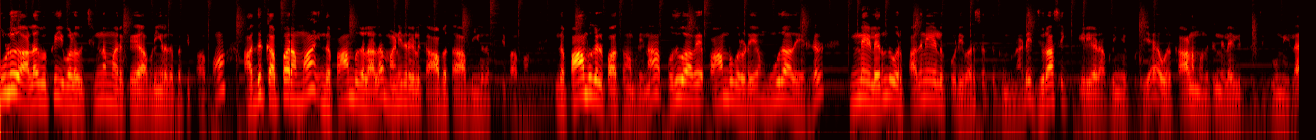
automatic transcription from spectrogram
புழு அளவுக்கு இவ்வளவு சின்னமாக இருக்குது அப்படிங்கிறத பற்றி பார்ப்போம். அதுக்கப்புறமா இந்த பாம்புகளால் மனிதர்களுக்கு ஆபத்தா அப்படிங்கிறத பற்றி பார்ப்போம். இந்த பாம்புகள் பார்த்தோம் அப்படின்னா பொதுவாகவே பாம்புகளுடைய மூதாதையர்கள் இன்னையிலேருந்து ஒரு பதினேழு கோடி வருஷத்துக்கு முன்னாடி ஜுராசிக் பீரியட் அப்படிங்கக்கூடிய ஒரு காலம் வந்துட்டு நிலவிட்டு இருந்துச்சு பூமியில்.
